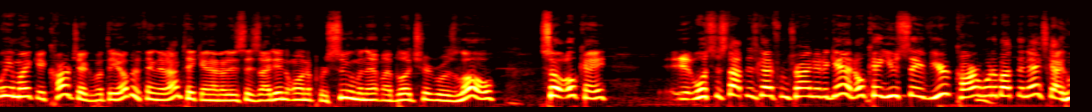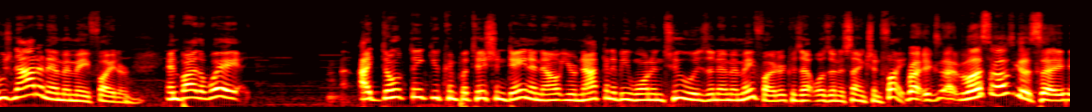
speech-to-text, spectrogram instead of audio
Well, you might get carjacked, but the other thing that I'm taking out of this is I didn't want to him and that my blood sugar was low. So, okay, it- what's to stop this guy from trying it again? Okay, you save your car. What about the next guy who's not an MMA fighter? And by the way, I don't think you can petition Dana now. You're not going to be one and two as an MMA fighter because that wasn't a sanctioned fight. Right, exactly. Well, that's what I was going to say.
